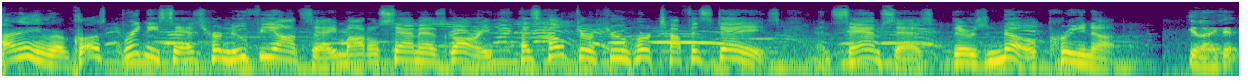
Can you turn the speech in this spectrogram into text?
I didn't even go close. Britney says her new fiance, model Sam Asghari, has helped her through her toughest days. And Sam says there's no prenup. You like it?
